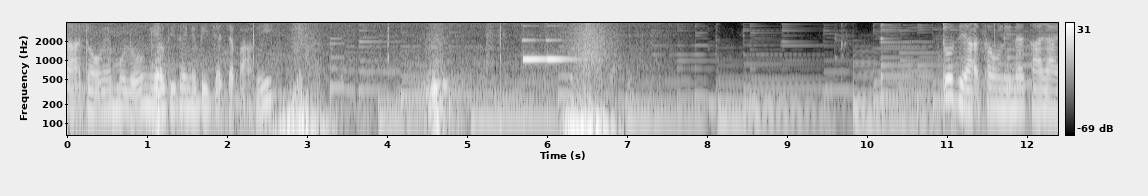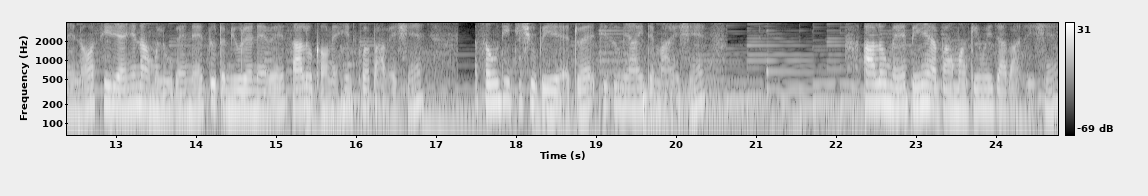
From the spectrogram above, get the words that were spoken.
သာအတော်ပဲမို့လို့ငရုတ်သီးစိမ်းငပိချက်ချက်ပါပြီတို့စရာအစုံလေးနဲ့စားရရင်တော့စီပြန်ဟင်းအောင်မလိုပဲနဲ့သူ့တစ်မျိုးတည်းနဲ့ပဲစားလို့ကောင်းတဲ့ဟင်းတစ်ခွက်ပါပဲရှင်အဆုံးထိကြည့်ရှုပေးတဲ့အတွက်ကျေးဇူးအများကြီးတင်ပါတယ်ရှင်အားလုံးပဲဘေးရန်အပေါင်းမှာကင်းဝေးကြပါစေရှင်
